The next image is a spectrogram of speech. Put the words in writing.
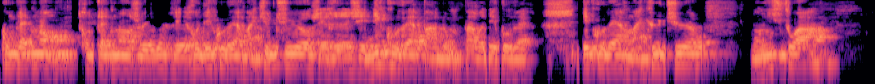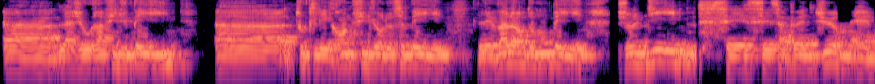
Complètement, complètement. Je veux dire, j'ai redécouvert ma culture, j'ai découvert, pardon, pas redécouvert, découvert ma culture, mon histoire la géographie du pays, euh, toutes les grandes figures de ce pays, les valeurs de mon pays. Je le dis, c'est, ça peut être dur, mais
